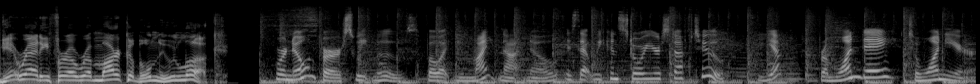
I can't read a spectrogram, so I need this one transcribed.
Get ready for a remarkable new look. We're known for our sweet moves, but what you might not know is that we can store your stuff too. Yep, from one day to one year.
